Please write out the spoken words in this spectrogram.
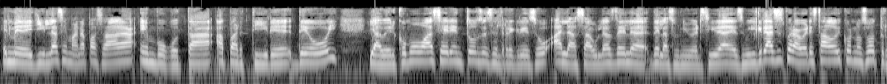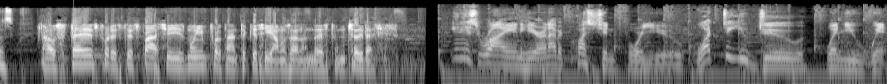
en Medellín la semana pasada, en Bogotá a partir eh, de hoy y a ver cómo va a ser entonces el regreso a las aulas de, la, de las universidades. Mil gracias por haber estado hoy con nosotros. A ustedes por este espacio y es muy importante que sigamos hablando de esto. Muchas gracias. It is Ryan here and I have a question for you. What do you do when you win?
